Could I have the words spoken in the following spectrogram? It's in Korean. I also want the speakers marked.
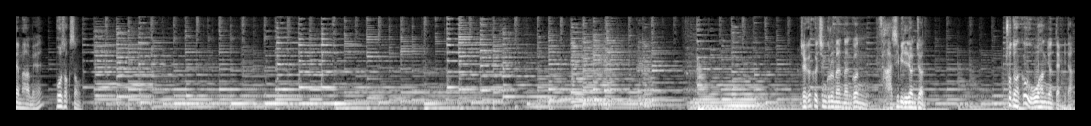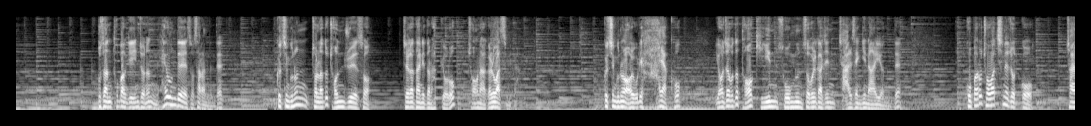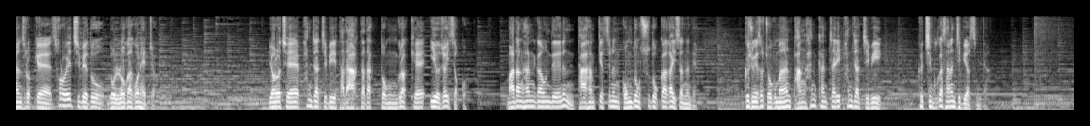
Speaker 1: 내 마음의 보석성 제가 그 친구를 만난 건 41년 전 초등학교 5학년 때입니다. 부산 토박이인 저는 해운대에서 살았는데 그 친구는 전라도 전주에서 제가 다니던 학교로 전학을 왔습니다. 그 친구는 얼굴이 하얗고 여자보다 더 긴 속눈썹을 가진 잘생긴 아이였는데 곧바로 저와 친해졌고 자연스럽게 서로의 집에도 놀러 가곤 했죠. 여러 채의 판잣집이 다닥다닥 동그랗게 이어져 있었고 마당 한가운데에는 다 함께 쓰는 공동 수도가가 있었는데 그 중에서 조그마한 방 한 칸짜리 판잣집이 그 친구가 사는 집이었습니다.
